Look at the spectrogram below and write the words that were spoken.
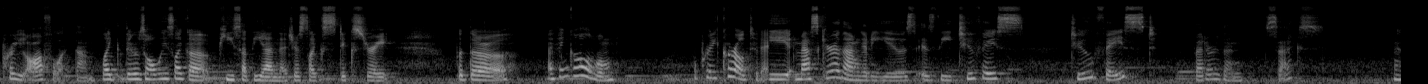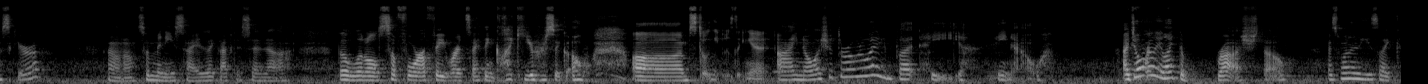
pretty awful at them. Like there's always like a piece at the end that just like sticks straight. But the, I think all of them were pretty curled today. The mascara that I'm gonna use is the Too Faced, Too Faced Better Than Sex mascara. I don't know, it's a mini size. I got this in uh, the little Sephora favorites, I think like years ago. Uh, I'm still using it. I know I should throw it away, but hey, hey now. I don't really like the brush though. It's one of these like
